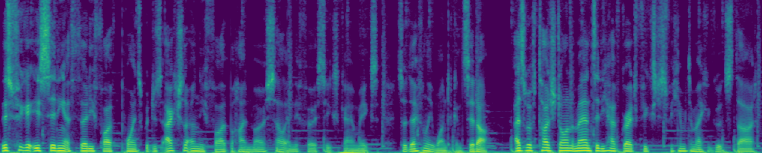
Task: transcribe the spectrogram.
This figure is sitting at 35 points, which is actually only 5 behind Mo Salah in the first 6 game weeks, so definitely one to consider. As we've touched on, Man City have great fixtures for him to make a good start,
